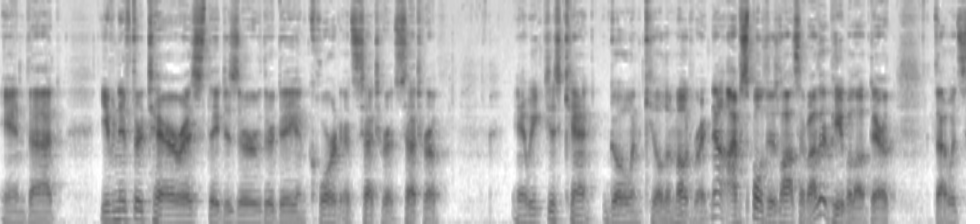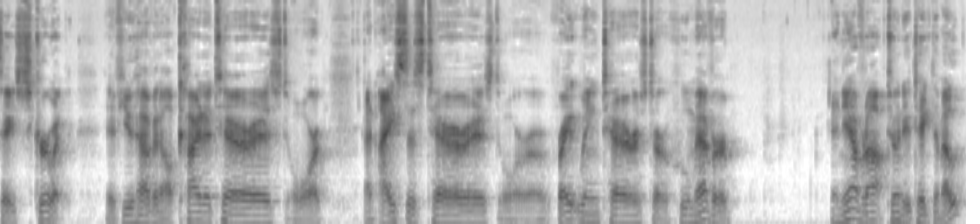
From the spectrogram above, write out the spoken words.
and that even if they're terrorists, they deserve their day in court, etc., etc. And we just can't go and kill them outright. Now, I suppose there's lots of other people out there that would say, screw it. If you have an Al Qaeda terrorist or an ISIS terrorist or a right wing terrorist or whomever, and you have an opportunity to take them out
